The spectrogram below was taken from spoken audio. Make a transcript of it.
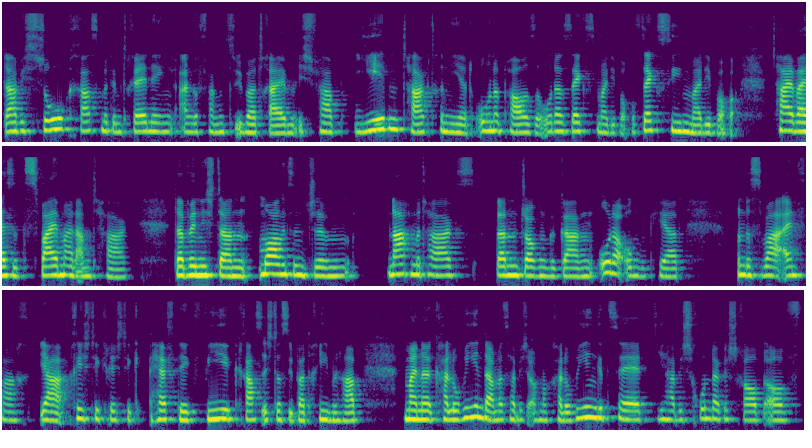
Da habe ich so krass mit dem Training angefangen zu übertreiben. Ich habe jeden Tag trainiert, ohne Pause oder sechsmal die Woche, sechs, siebenmal die Woche, teilweise zweimal am Tag. Da bin ich dann morgens ins Gym, nachmittags dann joggen gegangen oder umgekehrt. Und es war einfach, ja, richtig, richtig heftig, wie krass ich das übertrieben habe. Meine Kalorien, damals habe ich auch noch Kalorien gezählt, die habe ich runtergeschraubt auf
